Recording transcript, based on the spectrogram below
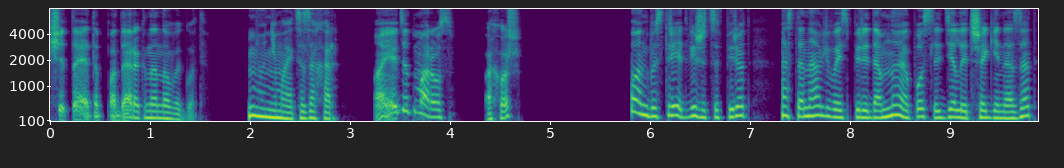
«Считай это подарок на Новый год». Не унимается Захар. «А я Дед Мороз. Похож?» Он быстрее движется вперед, останавливаясь передо мной, а после делает шаги назад,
